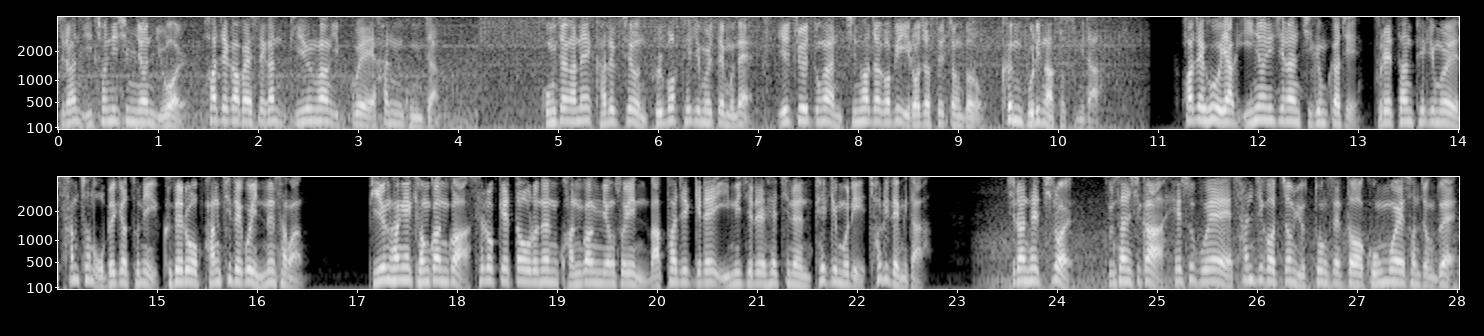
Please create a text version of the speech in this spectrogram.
지난 2020년 6월 화재가 발생한 비흥항 입구의 한 공장. 공장 안에 가득 채운 불법 폐기물 때문에 일주일 동안 진화 작업이 이뤄졌을 정도로 큰 불이 났었습니다. 화재 후 약 2년이 지난 지금까지 불에 탄 폐기물 3,500여 톤이 그대로 방치되고 있는 상황. 비흥항의 경관과 새롭게 떠오르는 관광 명소인 마파지길의 이미지를 해치는 폐기물이 처리됩니다. 지난해 7월 군산시가 해수부의 산지 거점 유통센터 공모에 선정돼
